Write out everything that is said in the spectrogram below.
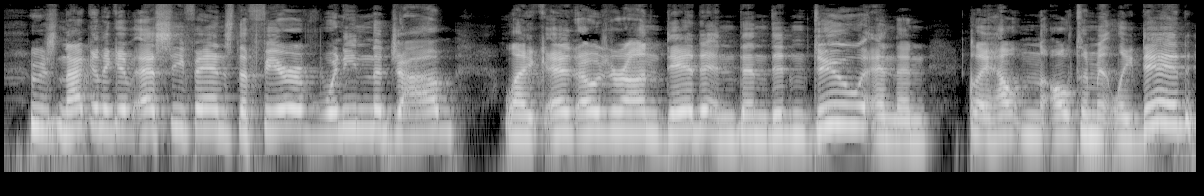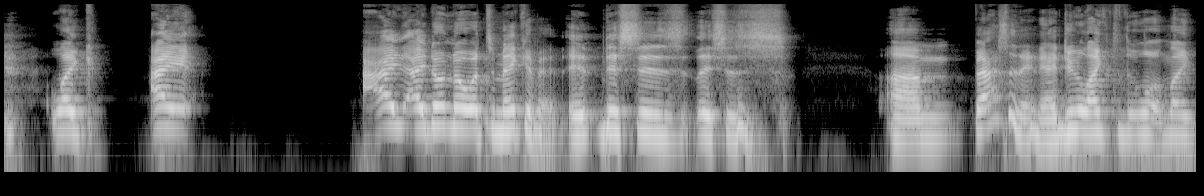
who's not going to give SC fans the fear of winning the job like Ed Orgeron did and then didn't do, and then Clay Helton ultimately did. Like I, I, I don't know what to make of it. It this is this is um fascinating. I do like the like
